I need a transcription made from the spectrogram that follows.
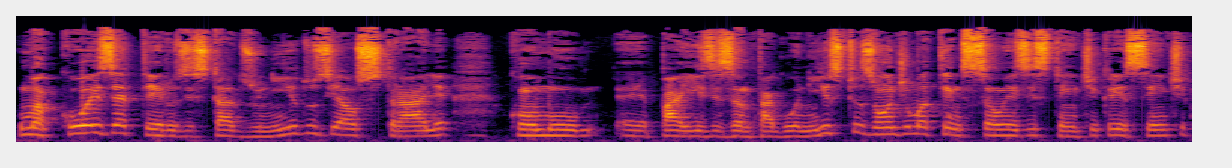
Uma coisa é ter os Estados Unidos e a Austrália como é, países antagonistas, onde uma tensão existente e crescente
